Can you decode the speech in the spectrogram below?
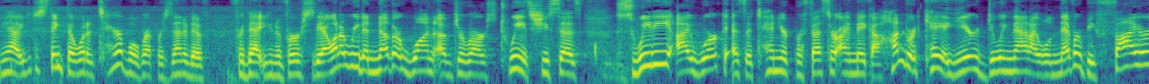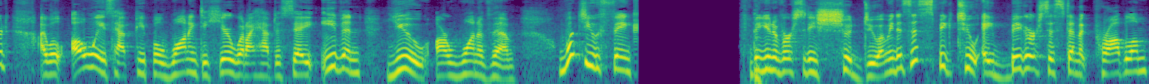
Yeah, you just think that what a terrible representative for that university. I want to read another one of Jarrar's tweets. She says, Sweetie, I work as a tenured professor. I make 100K a year doing that. I will never be fired. I will always have people wanting to hear what I have to say. Even you are one of them. What do you think? The university should do? I mean, does this speak to a bigger systemic problem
